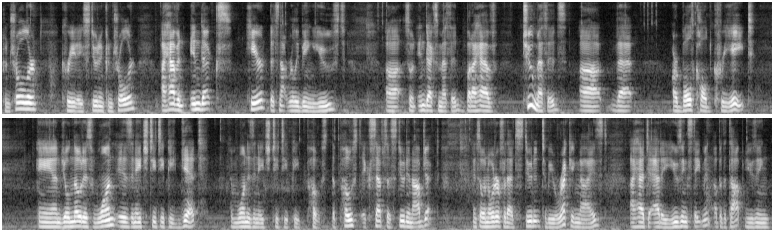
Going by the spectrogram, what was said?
controller, create a student controller. I have an index here that's not really being used. Uh, so an index method, but I have two methods uh, that are both called create and you'll notice one is an HTTP GET and one is an HTTP POST. The POST accepts a student object and so in order for that student to be recognized I had to add a using statement up at the top using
